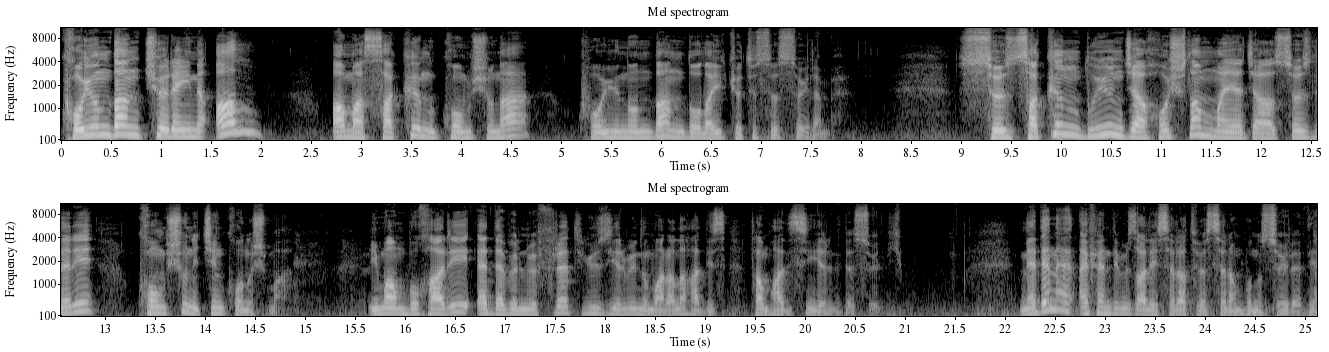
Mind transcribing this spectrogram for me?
koyundan çöreğini al ama sakın komşuna koyunundan dolayı kötü söz söyleme. Söz sakın duyunca hoşlanmayacağı sözleri komşun için konuşma. İmam Bukhari Edebül Müfret 120 numaralı hadis tam hadisin yerini de söyleyeyim. Neden Efendimiz aleyhissalatü vesselam bunu söyledi?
